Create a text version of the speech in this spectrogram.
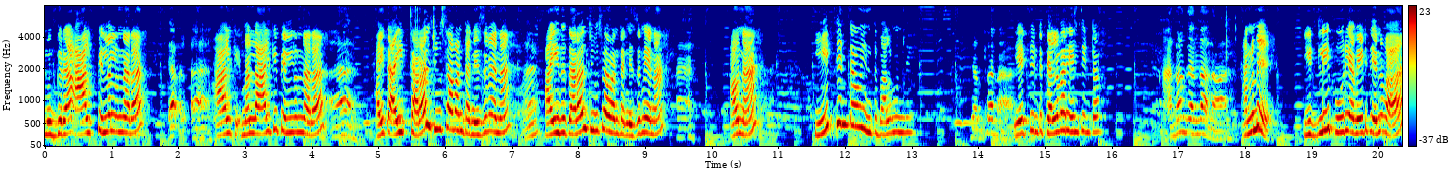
ముగ్గురా? వాళ్ళకి పిల్లలు ఉన్నారా? వాళ్ళకి మళ్ళీ వాళ్ళకి పిల్లలు ఉన్నారా? అయితే ఐదు తరాలు చూసావంట నిజమేనా? ఐదు తరాలు చూసావంట నిజమేనా. అవునా? ఏం తింటావు ఇంత బలం ఉంది? ఏం తింటావు? తెల్లవారు ఏం తింటావు? అన్నం అన్నమే. ఇడ్లీ పూరి అవేటి తినవా?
